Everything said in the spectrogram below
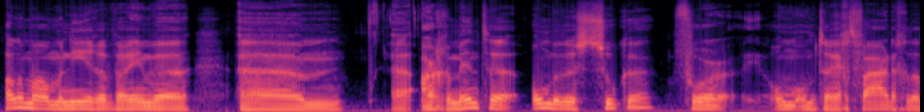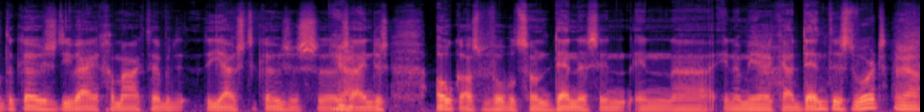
allemaal manieren waarin we ehm, eh, argumenten onbewust zoeken voor, om, om te rechtvaardigen dat de keuzes die wij gemaakt hebben de, de juiste keuzes eh, Ja. zijn. Dus ook als bijvoorbeeld zo'n Dennis in, in, eh, in Amerika dentist wordt, Ja.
